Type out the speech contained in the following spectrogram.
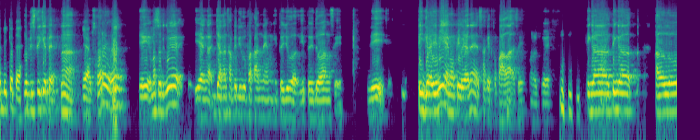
sedikit ya? Lebih sedikit ya? Nah yeah. top ya kan? Ya maksud gue ya nggak jangan sampai dilupakan yang itu juga itu doang sih. Jadi tiga ini emang pilihannya sakit kepala sih menurut gue. Tinggal tinggal kalau lo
